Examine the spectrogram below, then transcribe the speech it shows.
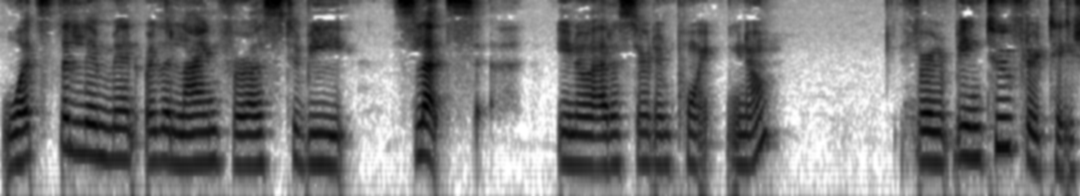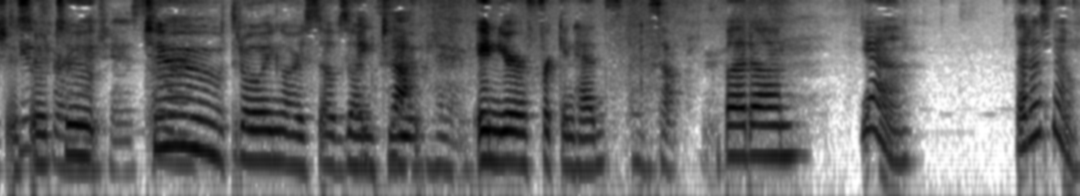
What's the limit or the line for us to be sluts? You know, at a certain point. You know, for being too flirtatious Too or too flirtatious, too throwing ourselves onto Exactly. in your freaking heads. Exactly. But um, yeah, let us know.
